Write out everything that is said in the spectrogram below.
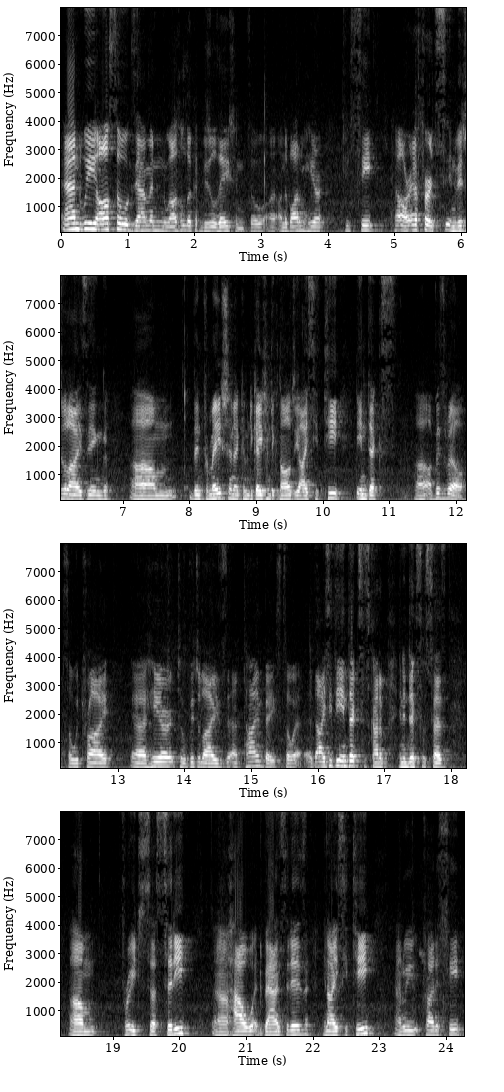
And we also examine, we also look at visualization. So uh, on the bottom here, you see our efforts in visualizing um, the information and communication technology ICT index uh, of Israel. So we try uh, here to visualize time based. So the ICT index is kind of an index that says um, for each uh, city uh, how advanced it is in ICT, and we try to see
